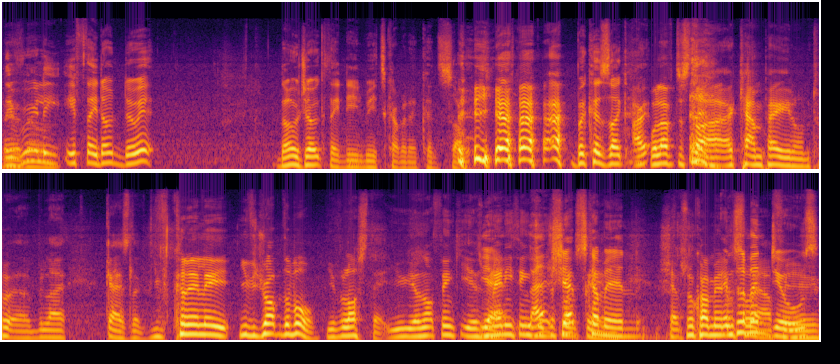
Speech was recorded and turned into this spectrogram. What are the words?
they really, if they don't do it, no joke, they need me to come in and consult yeah. because, like, I We'll have to start a campaign on Twitter. Be like, guys, look, you've clearly you've dropped the ball. You've lost it. You, you're not thinking as yeah, many things. let you're just not Sheps come in, Sheps will come in. implement duels.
